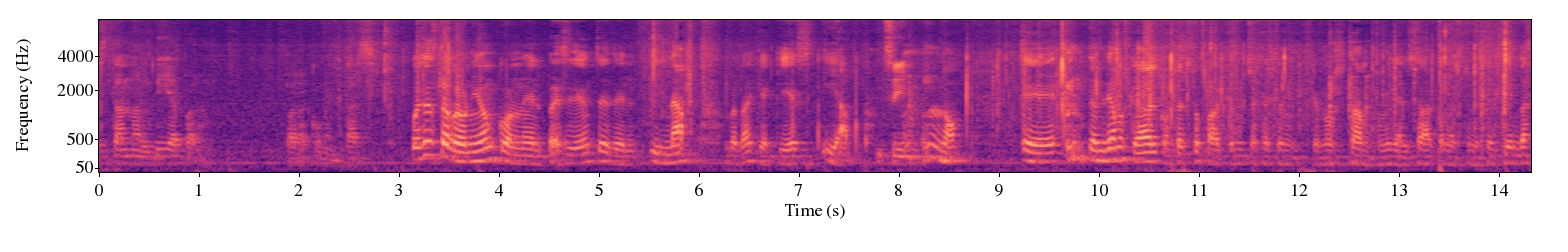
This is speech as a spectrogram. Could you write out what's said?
están al día para, para comentarse. Pues esta reunión con el presidente del INAP, ¿verdad? Que aquí es IAP. Sí. No. Eh, tendríamos que dar el contexto para que mucha gente que no está familiarizada con esto nos entienda.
